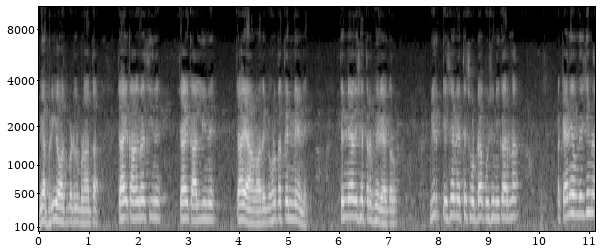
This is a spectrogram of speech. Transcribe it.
ਵੀ ਆ ਫ੍ਰੀ ਹਸਪੀਟਲ ਬਣਾਤਾ। ਚਾਹੇ ਕਾਂਗਰਸੀ ਨੇ, ਚਾਹੇ ਕਾਲੀ ਨੇ, ਚਾਹੇ ਆਮ ਆਦਮੀ, ਹੁਣ ਤਾਂ ਤਿੰਨੇ ਨੇ। ਤਿੰਨਿਆਂ ਦੇ ਛੇਤਰ ਫੇਰਿਆ ਕਰੋ। ਵੀਰ, ਕਿਸੇ ਨੇ ਇੱਥੇ ਤੁਹਾਡਾ ਕੁਝ ਨਹੀਂ ਕਰਨਾ। ਕਹਿੰਦੇ ਹੁੰਦੇ ਸੀ ਨਾ,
